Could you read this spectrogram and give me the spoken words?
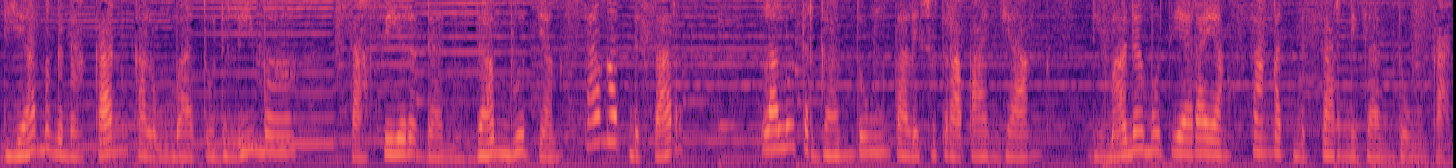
Dia mengenakan kalung batu delima, safir, dan zambut yang sangat besar, lalu tergantung tali sutra panjang di mana mutiara yang sangat besar digantungkan.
